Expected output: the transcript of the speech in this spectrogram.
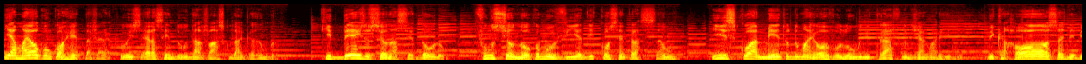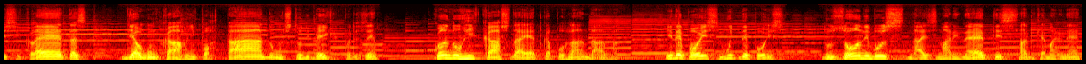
E a maior concorrente da Vera Cruz era sem dúvida a Vasco da Gama, que desde o seu nascedouro funcionou como via de concentração e escoamento do maior volume de tráfego de Jaguaribe, de carroças, de bicicletas, de algum carro importado, um Studebaker, por exemplo, quando um ricaço da época por lá andava. E depois, muito depois, dos ônibus, das marinetes, sabe o que é marinete?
